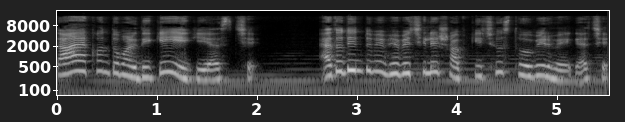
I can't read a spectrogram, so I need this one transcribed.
তা এখন তোমার দিকেই এগিয়ে আসছে। এতদিন তুমি ভেবেছিলে সব কিছু স্থবির হয়ে গেছে।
